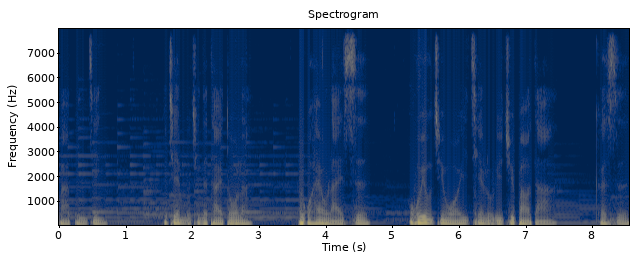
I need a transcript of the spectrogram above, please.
法平静。我见母亲的太多了。如果还有来世，我会用尽我一切努力去报答。可是，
